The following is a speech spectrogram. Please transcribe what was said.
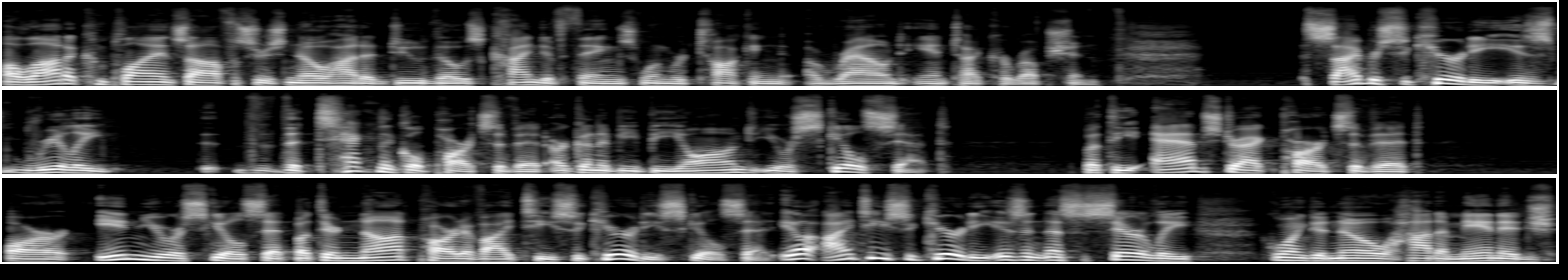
A lot of compliance officers know how to do those kind of things when we're talking around anti corruption. Cybersecurity is really the technical parts of it are going to be beyond your skill set but the abstract parts of it are in your skill set, but they're not part of IT security skill set. IT security isn't necessarily going to know how to manage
